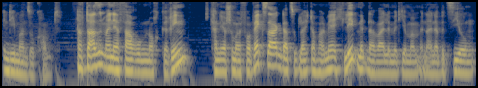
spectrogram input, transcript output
in die man so kommt? Auch da sind meine Erfahrungen noch gering. Ich kann ja schon mal vorweg sagen, dazu gleich noch mal mehr. Ich lebe mittlerweile mit jemandem in einer Beziehung,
